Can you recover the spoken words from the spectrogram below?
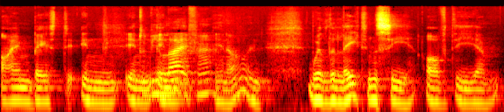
I'm based in in To be in, live, huh? you know, and will the latency of the um,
